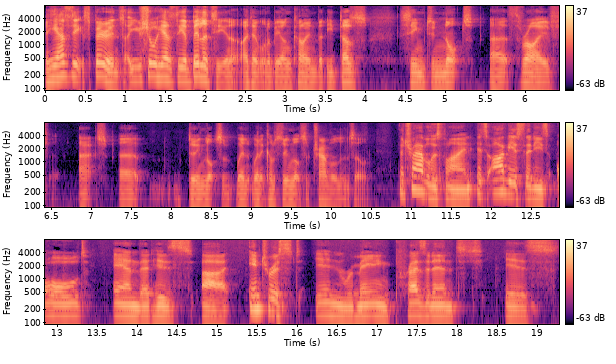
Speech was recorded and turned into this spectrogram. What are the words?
He has the experience. Are you sure he has the ability? And I don't want to be unkind, but he does seem to not uh, thrive at uh, doing lots of when when it comes to doing lots of travel and so on. The travel is fine. It's obvious that he's old and that his uh, interest in remaining president is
